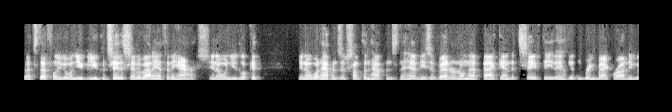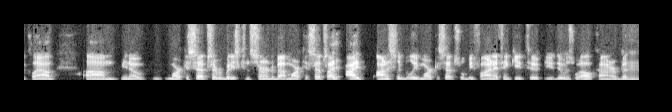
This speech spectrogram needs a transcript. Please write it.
That's definitely a good one. You you could say the same about Anthony Harris. You know, when you look at, you know, what happens if something happens to him? He's a veteran on that back end at safety. They yeah. didn't bring back Rodney McLeod. Um, you know, Marcus Epps, everybody's concerned about Marcus Epps. I, I honestly believe Marcus Epps will be fine. I think you too, you do as well, Connor. But mm-hmm.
